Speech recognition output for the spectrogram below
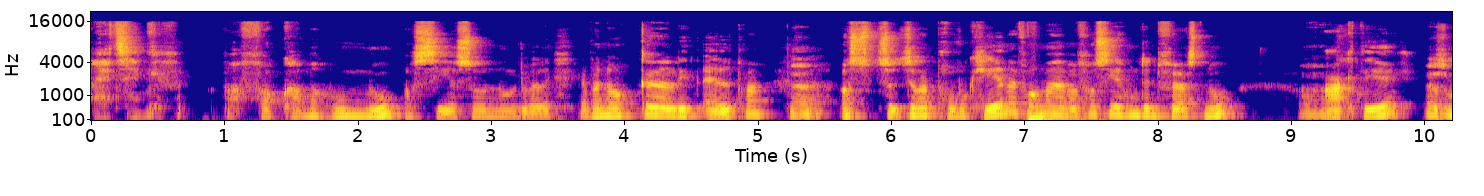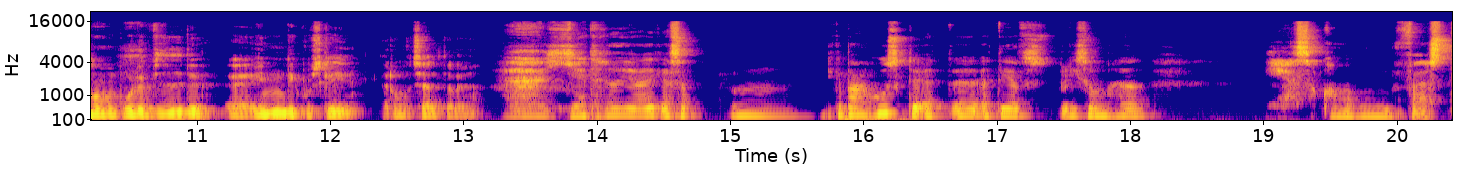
Og jeg tænkte, hvorfor kommer hun nu og siger sådan noget? Du ved, jeg var nok uh, lidt ældre, Ja. og så, så, det var provokerende for mig, hvorfor siger hun den først nu? Agtig, ikke? altså som om hun burde vide det, øh, inden det kunne ske, at hun fortalte dig det. Øh, Ja, det ved jeg ikke. Altså, um, jeg kan bare huske det, at, øh, at jeg ligesom havde... Ja, så kommer hun først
